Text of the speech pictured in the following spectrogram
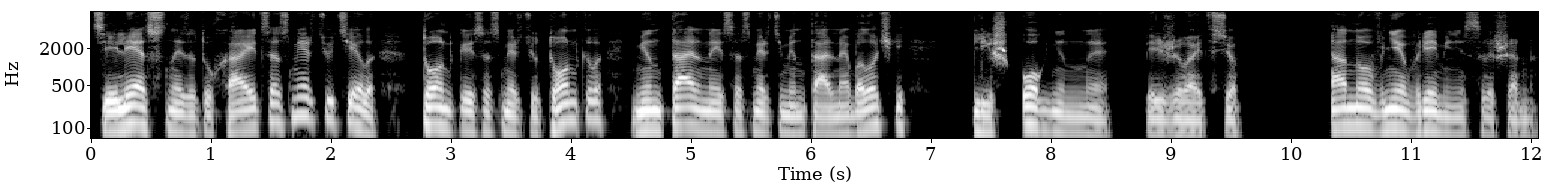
Телесное затухает со смертью тела, тонкое со смертью тонкого, ментальное со смертью ментальной оболочки, лишь огненное переживает все. Оно вне времени совершенно.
